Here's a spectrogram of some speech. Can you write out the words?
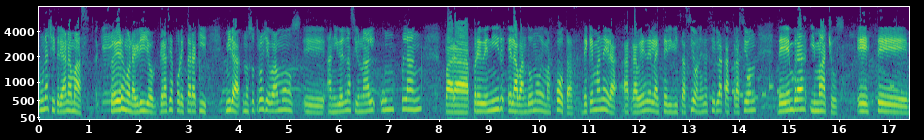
una chitreana más. Soy de Monagrillo, gracias por estar aquí. Mira, nosotros llevamos eh, a nivel nacional un plan para prevenir el abandono de mascotas. ¿De qué manera? A través de la esterilización, es decir, la castración de hembras y machos. Este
